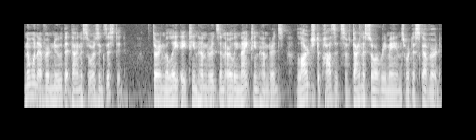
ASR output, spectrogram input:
no one ever knew that dinosaurs existed. During the late 1800s and early 1900s, large deposits of dinosaur remains were discovered.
